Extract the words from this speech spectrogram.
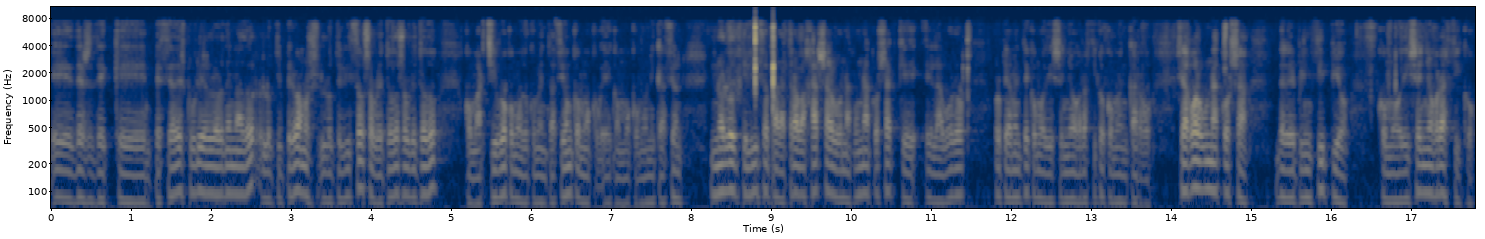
eh, desde que empecé a descubrir el ordenador, lo, pero vamos, lo utilizo sobre todo, sobre todo como archivo, como documentación, como, co- eh, como comunicación. No lo utilizo para trabajar, salvo una, cosa que elaboro propiamente como diseño gráfico, como encargo. Si hago alguna cosa desde el principio como diseño gráfico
